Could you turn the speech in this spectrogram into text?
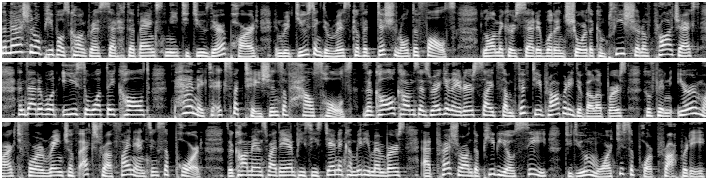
The National People's Congress said the banks need to do their part in reducing the risk of additional defaults. Lawmakers said it would ensure the completion of projects and that it would ease what they called panicked expectations of households. The call comes as regulators cite some 50 property developers who've been earmarked for a range of extra financing support. The comments by the NPC Standing Committee members add pressure on the PBOC to do more to support property.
